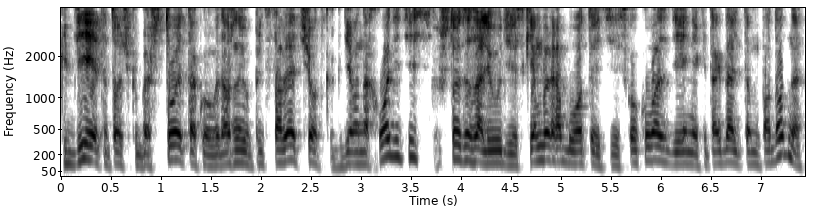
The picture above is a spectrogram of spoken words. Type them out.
где эта точка Б, что это такое? Вы должны представлять четко, где вы находитесь, что это за люди, с кем вы работаете, сколько у вас денег и так далее и тому подобное.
